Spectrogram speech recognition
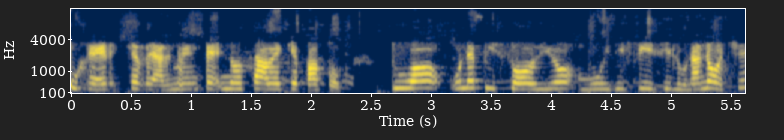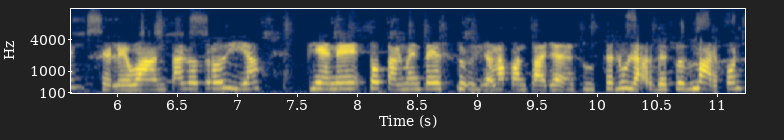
mujer que realmente no sabe qué pasó tuvo un episodio muy difícil una noche, se levanta al otro día, tiene totalmente destruida la pantalla de su celular, de su smartphone,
